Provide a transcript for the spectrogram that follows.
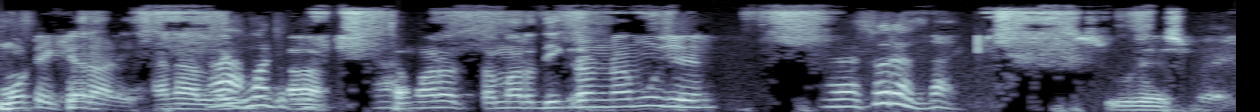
મોટી ખેરાળી અને આ હા, લઈ- મોટી હા, ખેરાળી, હા. તમારો તમારો દીકરાનું નામ શું છે અ, સુરેશભાઈ સુરેશભાઈ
